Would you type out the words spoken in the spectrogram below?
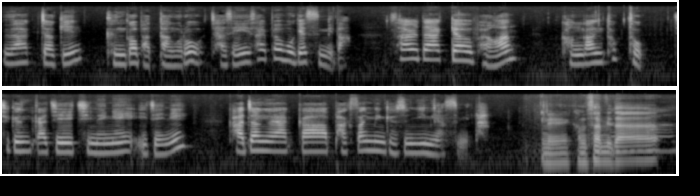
의학적인 근거 바탕으로 자세히 살펴보겠습니다. 서울대학교 병원 건강톡톡 지금까지 진행의 이재니 가정의학과 박상민 교수님이었습니다. 네, 감사합니다.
